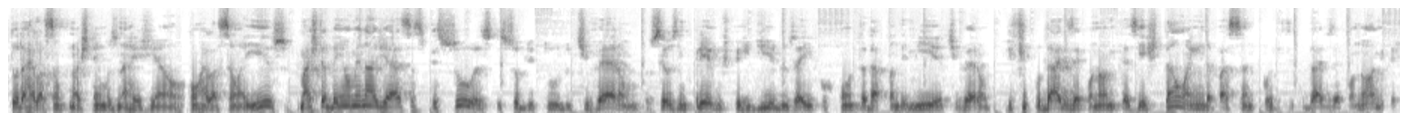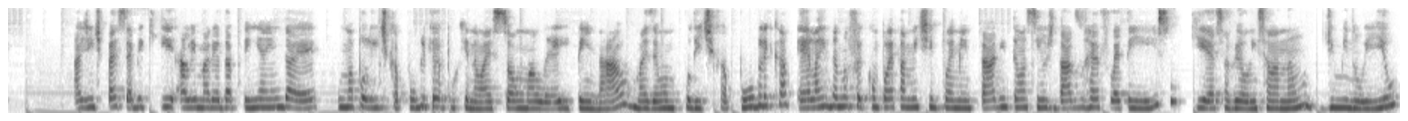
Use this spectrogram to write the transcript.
toda a relação que nós temos na região com relação a isso, mas também homenagear essas pessoas que, sobretudo, tiveram os seus empregos perdidos aí por conta da pandemia, tiveram dificuldades econômicas e estão ainda passando por dificuldades econômicas, a gente percebe que a Lei Maria da Penha ainda é uma política pública, porque não é só uma lei penal, mas é uma política pública. Ela ainda não foi completamente implementada, então, assim, os dados refletem isso, que essa violência ela não diminuiu.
